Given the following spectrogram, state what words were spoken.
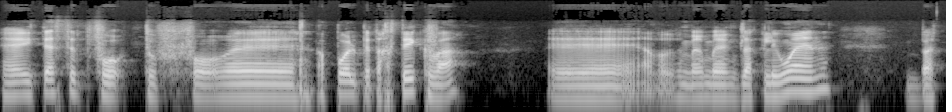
he tested for to, for uh, Hapoel Petach Tikva. I don't remember exactly when, but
